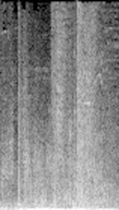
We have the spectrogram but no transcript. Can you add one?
has been destroyed.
